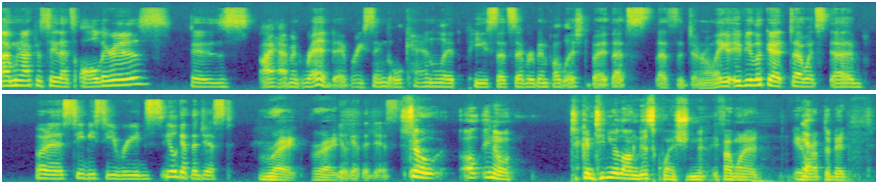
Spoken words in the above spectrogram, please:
I'm not going to say that's all there is because I haven't read every single CanLit piece that's ever been published, but that's that's the general. Like, if you look at uh, what's uh, what a CBC reads, you'll get the gist. Right, right. You'll get the gist. So, yeah. you know, to continue along this question, if I want to interrupt yeah. a bit,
